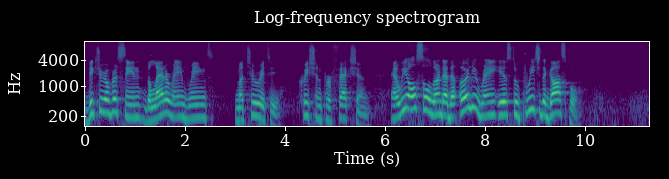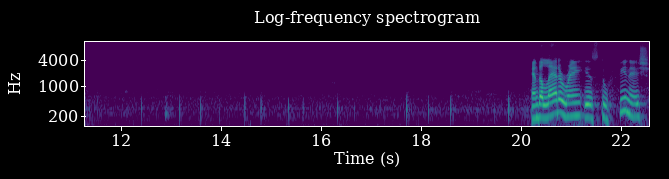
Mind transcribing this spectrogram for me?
victory over sin, the latter rain brings maturity, Christian perfection. And we also learn that the early rain is to preach the gospel. And the latter rain is to finish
